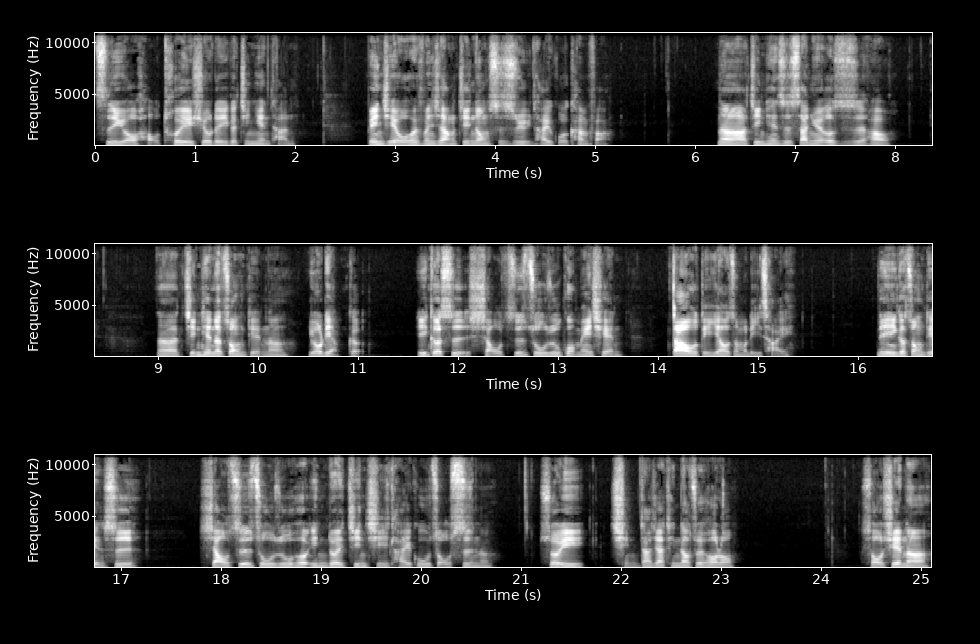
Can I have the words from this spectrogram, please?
自由好退休的一个经验谈，并且我会分享金融时事与台股的看法。那今天是三月二十四号，那今天的重点呢有两个，一个是小资族如果没钱，到底要怎么理财？另一个重点是。小资族如何应对近期台股走势呢？所以请大家听到最后喽。首先呢，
